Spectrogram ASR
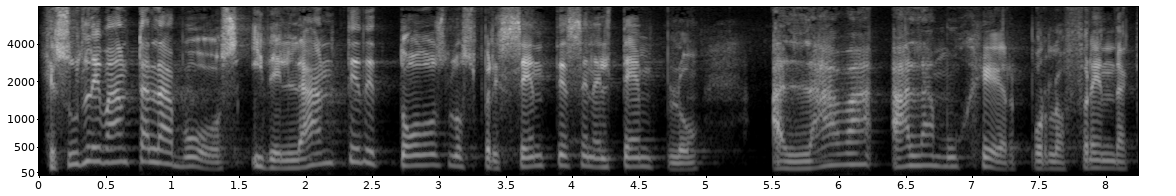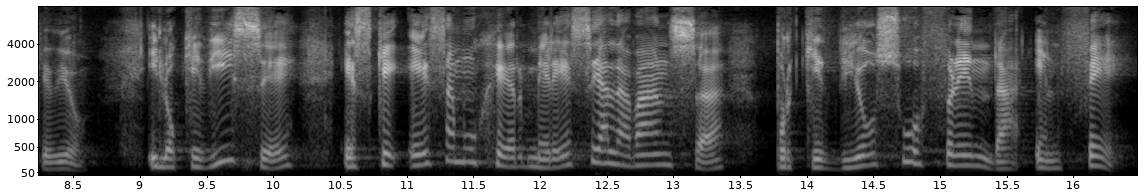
Jesús levanta la voz y delante de todos los presentes en el templo, alaba a la mujer por la ofrenda que dio. Y lo que dice es que esa mujer merece alabanza porque dio su ofrenda en fe,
